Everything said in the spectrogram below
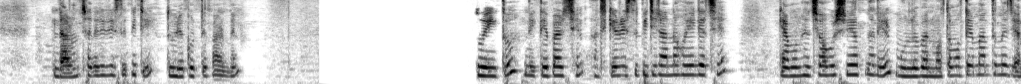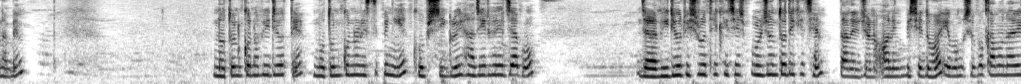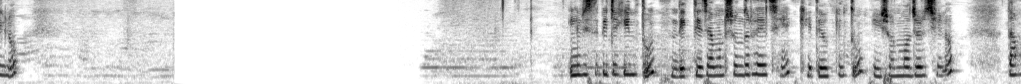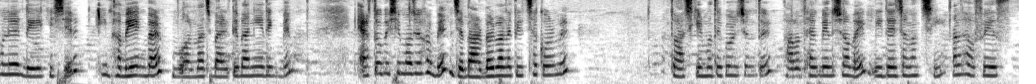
দারুণ ছাদের রেসিপিটি তৈরি করতে পারবেন। তো এই তো দেখতে পাচ্ছেন আজকের রেসিপিটি রান্না হয়ে গেছে। কেমন হয়েছে অবশ্যই আপনাদের মূল্যবান মতামতের মাধ্যমে জানাবেন। নতুন কোনো ভিডিওতে নতুন কোনো রেসিপি নিয়ে খুব শীঘ্রই হাজির হয়ে যাব। যারা ভিডিওটি শুরু থেকে শেষ পর্যন্ত দেখেছেন, তাদের জন্য অনেক বেশি দোয়া এবং শুভকামনা রইল। এই রেসিপিটা কিন্তু দেখতে যেমন সুন্দর হয়েছে, খেতেও কিন্তু ভীষণ মজার ছিল। তাহলে আর দেরি কিসের? এইভাবে একবার বল মাছ বাড়িতে বানিয়ে দেখবেন। এত বেশি মজা হবে যে বারবার বানাতে ইচ্ছা করবে। তো আজকের মতো পর্যন্ত ভালো থাকবেন সবাই। বিদায় জানাচ্ছি। আল্লাহ হাফেজ।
